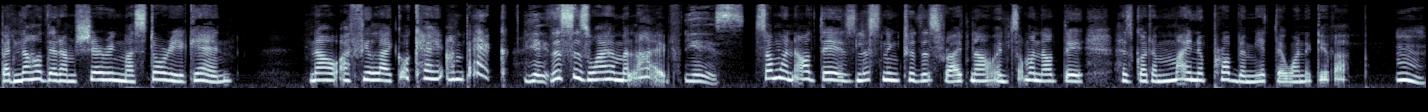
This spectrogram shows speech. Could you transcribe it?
But now that I'm sharing my story again, now I feel like, okay, I'm back. Yes. This is why I'm alive. Yes. Someone out there is listening to this right now, and someone out there has got a minor problem, yet they want to give up. Mm.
